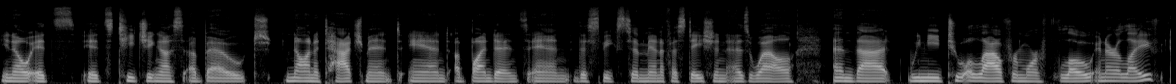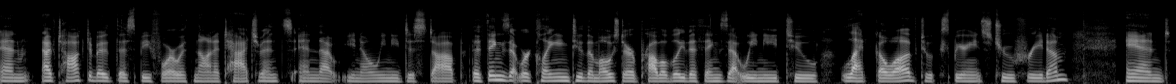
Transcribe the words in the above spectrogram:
you know it's it's teaching us about non-attachment and abundance and this speaks to manifestation as well and that we need to allow for more flow in our life. And i've talked about this before with non-attachments and that you know we need to stop. The things that we're clinging to the most are probably the things that we need to let go of to experience true freedom. And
